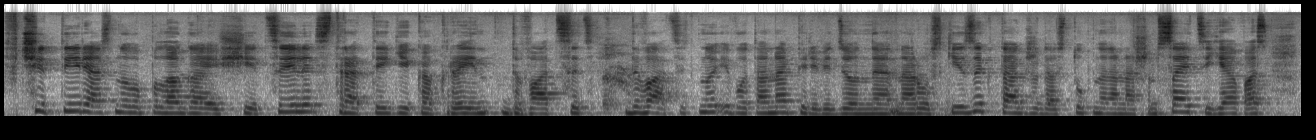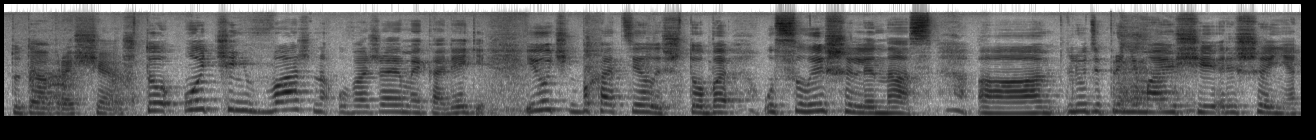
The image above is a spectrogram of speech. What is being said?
в четыре основополагающие цели стратегии Кокрейн 2020. Ну и вот она, переведенная на русский язык, также доступна на нашем сайте. Я вас туда обращаю. Что очень важно, уважаемые коллеги, и очень бы хотелось, чтобы услышали нас э, люди, принимающие решения,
